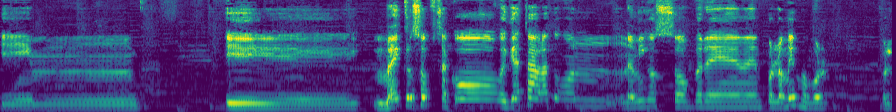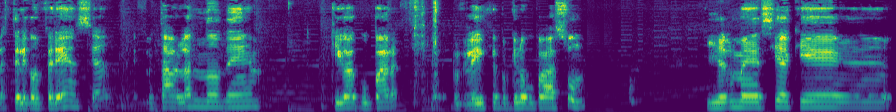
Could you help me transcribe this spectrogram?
Y, mm, y Microsoft sacó, hoy día estaba hablando con un amigo sobre, por lo mismo, por, por las teleconferencias, me estaba hablando de que iba a ocupar, porque le dije por qué no ocupaba Zoom, y él me decía que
